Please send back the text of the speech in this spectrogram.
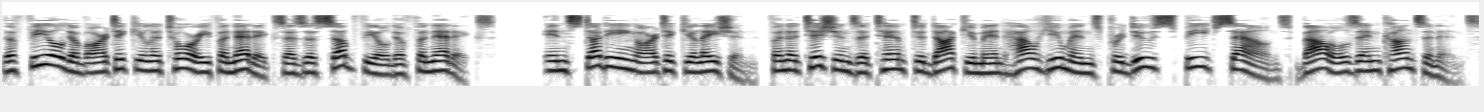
The field of articulatory phonetics is a subfield of phonetics. In studying articulation, phoneticians attempt to document how humans produce speech sounds vowels and consonants.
